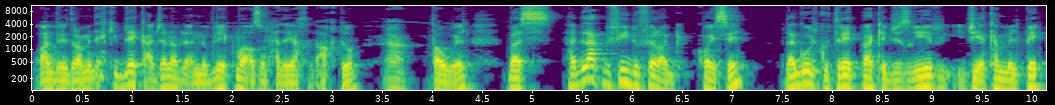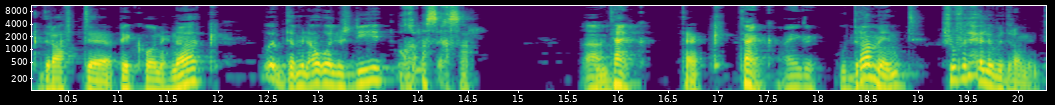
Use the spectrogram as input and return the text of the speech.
واندري دراموند احكي بليك على جنب لأنه بليك ما أظن حدا ياخذ عقده. آه. طول. بس هدلاك بفيدوا فرق كويسة. لاقولكوا trade package صغير. يجي أكمل pick draft pick هون هناك. وابدأ من أول وجديد وخلص اخسر. آه tank tank. tank اي اجري ودراموند شوف الحلو بدراموند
